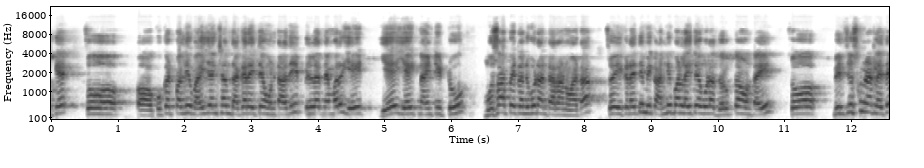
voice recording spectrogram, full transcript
ఓకే సో ఆ, కుక్కట్పల్లి వై జంక్షన్ దగ్గర అయితే ఉంటుంది. Pillar number eight A eight ninety two. Moosapet అని కూడా అంటారు అనమాట సో ఇక్కడైతే మీకు అన్ని బండ్లు అయితే కూడా దొరుకుతూ ఉంటాయి. సో మీరు చూసుకున్నట్లయితే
